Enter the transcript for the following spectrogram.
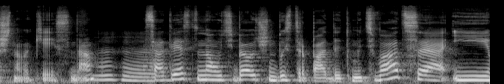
успешного кейса, да. Угу. Соответственно, у тебя очень быстро падает мотивация, и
